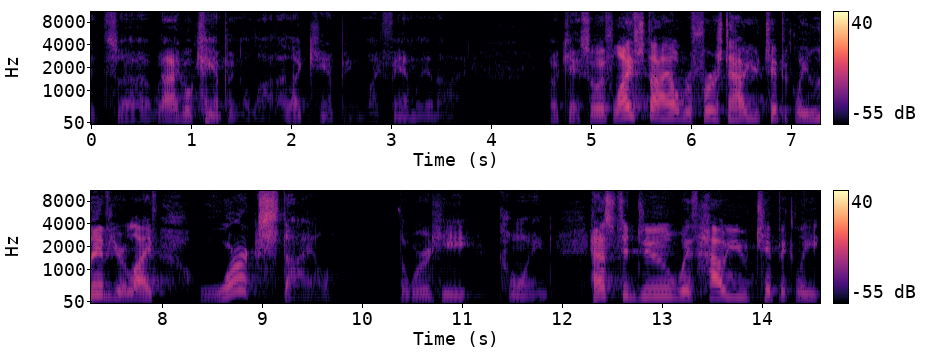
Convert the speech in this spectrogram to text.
it's, uh, I go camping a lot. I like camping, my family and I. Okay, so if lifestyle refers to how you typically live your life, work style, the word he coined, has to do with how you typically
